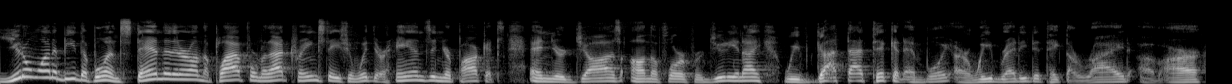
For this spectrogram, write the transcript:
you don't want to be the one standing there on the platform of that train station with your hands in your pockets and your jaws on the floor. For Judy and I, we've got that ticket, and boy, are we ready to take the ride of our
